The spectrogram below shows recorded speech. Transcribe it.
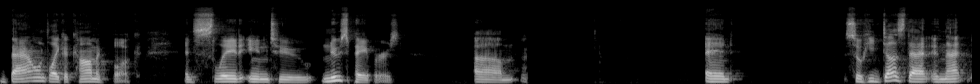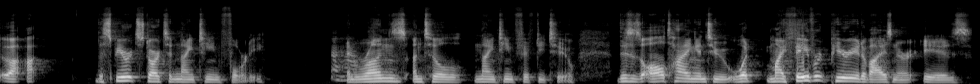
bound like a comic book and slid into newspapers. Um, and so he does that, and that uh, uh, the Spirit starts in 1940 Uh-huh. and runs until 1952. This is all tying into what my favorite period of Eisner is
